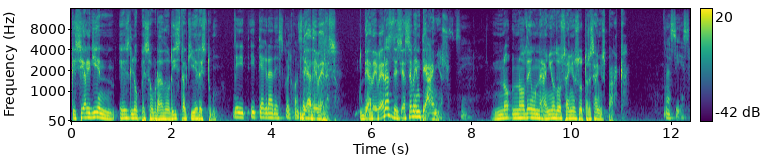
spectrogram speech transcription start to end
que si alguien es López Obradorista, aquí eres tú. Y, y te agradezco el consejo. De a de veras. De a de veras desde hace 20 años. Sí, No, no de un año, dos años o tres años para acá. así es.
